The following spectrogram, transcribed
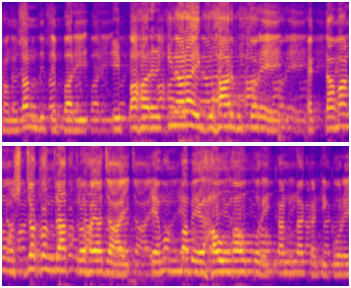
সন্ধান দিতে পারি। এই পাহাড়ের কিনারায় গুহার ভিতরে একটা মানুষ যখন রাত্র হয়ে যায় এমন ভাবে হাউমাউ করে কান্নাকাটি করে।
